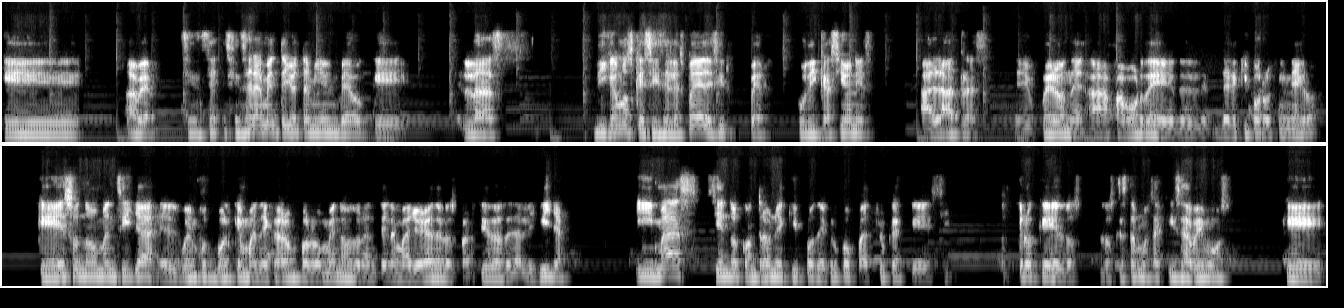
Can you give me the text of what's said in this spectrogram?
que, a ver, sinceramente yo también veo que las, digamos que si se les puede decir perjudicaciones al Atlas eh, fueron a favor del equipo rojinegro, que eso no mancilla el buen fútbol que manejaron por lo menos durante la mayoría de los partidos de la liguilla. Y más siendo contra un equipo de Grupo Pachuca que si creo que los, los que estamos aquí sabemos que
